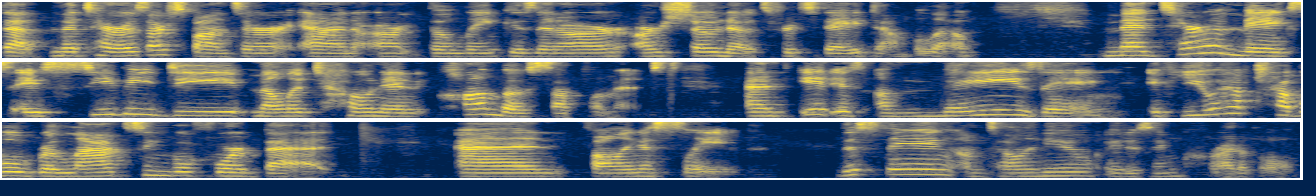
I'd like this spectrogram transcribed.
That Medterra is our sponsor, and our, the link is in our, our show notes for today down below. Medterra makes a CBD melatonin combo supplement, and it is amazing if you have trouble relaxing before bed and falling asleep this thing, I'm telling you, it is incredible.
